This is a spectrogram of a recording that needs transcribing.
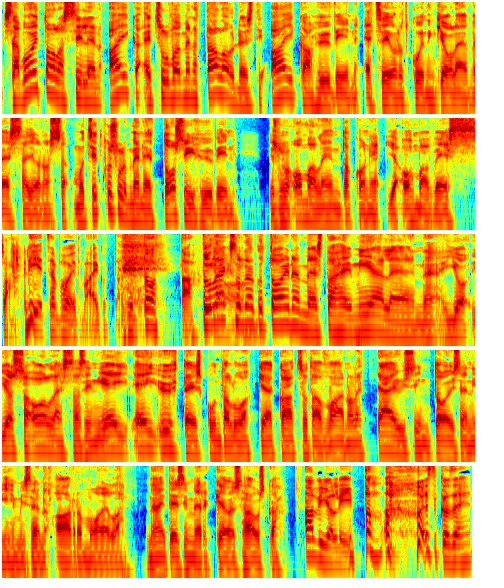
sä voit olla silleen aika, että sulla voi mennä taloudellisesti aika hyvin, että sä joudut kuitenkin olemaan vessajonossa. Mutta sitten kun sulla menee tosi hyvin, sulla on oma lentokone ja oma vessa. Niin, että sä voit vaikuttaa. Se totta. Tuleeko sulla joku toinen mesta hei mieleen, jo, jossa ollessasi, niin ei, ei yhteiskuntaluokkia katsota, vaan ole täysin toisen ihmisen armoilla. Näitä esimerkkejä olisi hauska. Avioliitto, olisiko se?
